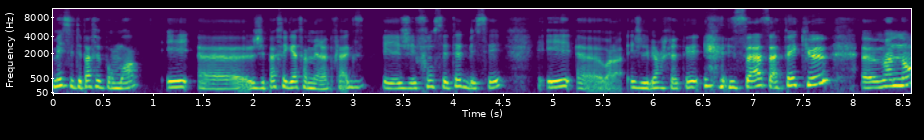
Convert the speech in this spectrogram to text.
mais c'était pas fait pour moi et euh, j'ai pas fait gaffe à mes red flags. Et j'ai foncé tête baissée. Et euh, voilà. Et je l'ai bien regretté. Et ça ça fait que euh, maintenant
